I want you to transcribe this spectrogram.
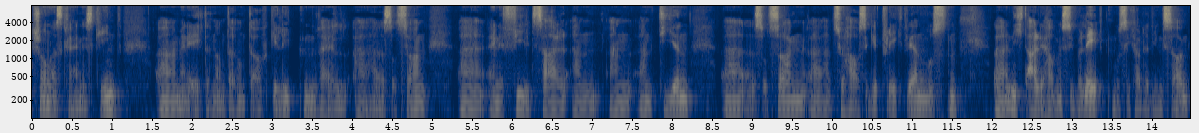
Schon als kleines Kind. Meine Eltern haben darunter auch gelitten, weil sozusagen eine Vielzahl an, an, an Tieren äh, sozusagen äh, zu Hause gepflegt werden mussten. Äh, nicht alle haben es überlebt, muss ich allerdings sagen.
